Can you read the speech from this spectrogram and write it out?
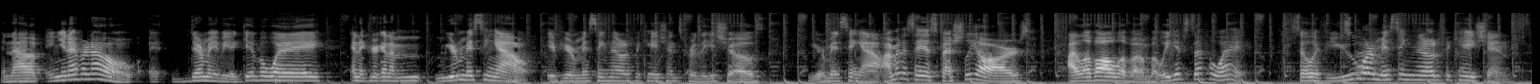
and up. And you never know, It- there may be a giveaway. And if you're gonna, you're missing out. If you're missing the notifications for these shows, you're missing out. I'm gonna say especially ours. I love all of them, but we give stuff away. So if you are missing the notifications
